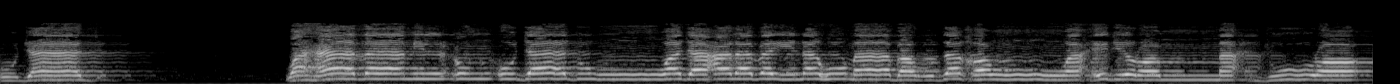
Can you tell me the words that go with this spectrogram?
أجاج. وهذا ملح أجاج وجعل بينهما برزخا وحجرا محجورا.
